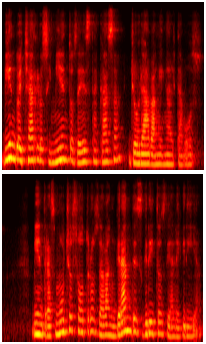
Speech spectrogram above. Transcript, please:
viendo echar los cimientos de esta casa, lloraban en alta voz, mientras muchos otros daban grandes gritos de alegría.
